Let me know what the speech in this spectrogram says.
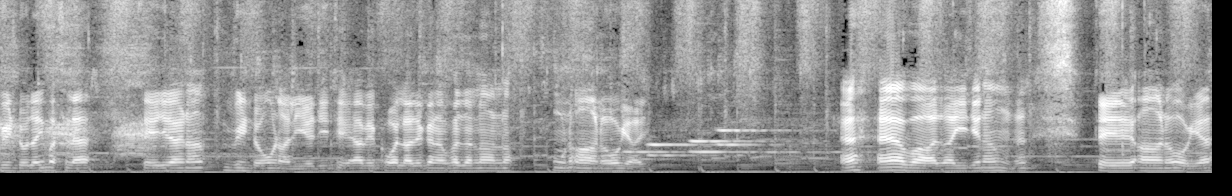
ਵਿੰਡੋ ਦਾ ਹੀ ਮਸਲਾ ਹੈ। ਤੇ ਜਿਹੜਾ ਨਾ ਵਿੰਡੋ ਹੋਣ ਵਾਲੀ ਹੈ ਜੀ, ਤੇ ਆ ਵੇਖੋ ਅੱਲਾ ਦੇ ਘਰਾਂ ਫਜ਼ਲ ਨਾਲ ਨਾ ਹੁਣ ਆਨ ਹੋ ਗਿਆ ਜੀ। ਇਹ ਇਹ ਆਵਾਜ਼ ਆਈ ਜੇ ਨਾ ਹੁਣ, ਤੇ ਆਨ ਹੋ ਗਿਆ।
